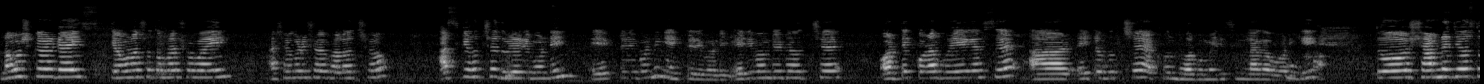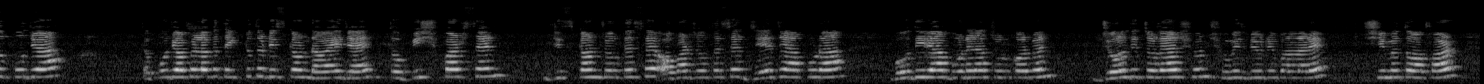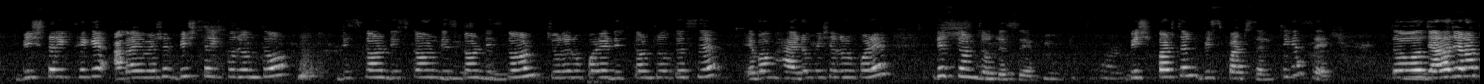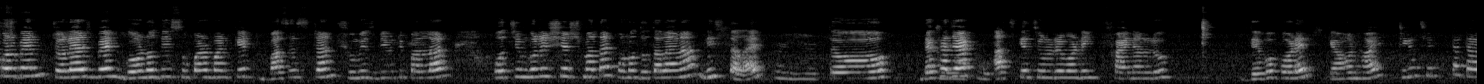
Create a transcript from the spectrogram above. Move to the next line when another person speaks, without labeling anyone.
নমস্কার গাইস কেমন আছো তোমরা সবাই? আশা করি সবাই ভালো আছো। আজকে হচ্ছে দুটো রিবন্ডিং একটা রিবন্ডিং একটা রিবন্ডিং এই রিবন্ডিংটা হচ্ছে অর্ধেক করা হয়ে গেছে, আর এইটা হচ্ছে এখন ধরবো মেডিসিন লাগাবো আর কি। তো সামনে যেহেতু পূজা, তো পূজা উপলক্ষে তো একটু তো ডিসকাউন্ট দেওয়াই যায়। তো বিশ পার্সেন্ট ডিসকাউন্ট চলতেছে অফার চলতেছে। যে যে আপুরা, বৌদিরা, বোনেরা চুল করবেন, জলদি চলে আসুন সুমিজ বিউটি পার্লারে। সীমিত অফার বিশ তারিখ থেকে আগামী মাসের বিশ তারিখ পর্যন্ত ডিসকাউন্ট ডিসকাউন্ট ডিসকাউন্ট ডিসকাউন্ট চুলের উপরে ডিসকাউন্ট চলতেছে এবং হাইড্রো ফেশিয়ালের উপরে ডিসকাউন্ট চলতেছে। বিশ পার্সেন্ট বিশ পার্সেন্ট ঠিক আছে? তো যারা যারা করবেন, চলে আসবেন Ganadi super market bus stand, Sumi's beauty parlour পশ্চিম গলির শেষ মাথায়, কোনো দোতলায় না, নিচতলায়। তো দেখা যাক, আজকে চুল রিবন্ডিং ফাইনাল লুক দেবো পরে, কেমন হয়, ঠিক আছে? টাটা!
